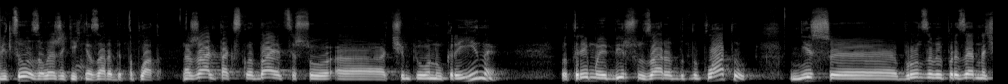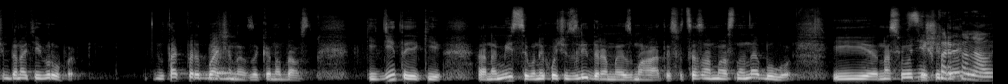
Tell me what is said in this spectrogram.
Від цього залежить їхня заробітна плата. На жаль, так складається, що е, чемпіон України отримує більшу заробітну плату, ніж е, бронзовий призер на чемпіонаті Європи. Ну, так передбачено законодавством. Такі діти, які е, на місці, вони хочуть з лідерами змагатися. Це саме основне було. І на сьогоднішній день. переконали.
